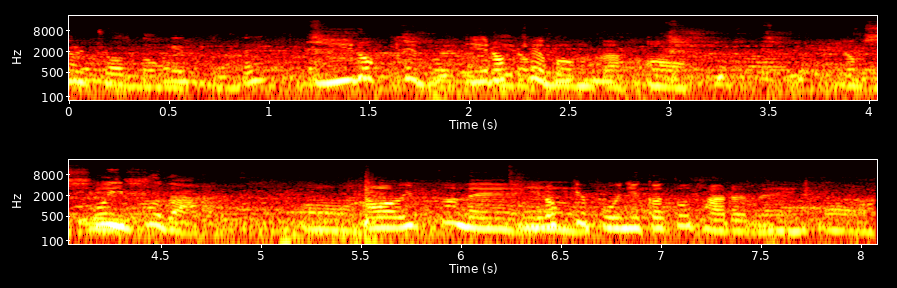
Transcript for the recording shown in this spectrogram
색깔 조합 너무 예쁜데? 이렇게 이렇게 뭔가. 어. 역시. 오, 이쁘다. 어, 어 이쁘네. 응. 이렇게 보니까 또 다르네. 어.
